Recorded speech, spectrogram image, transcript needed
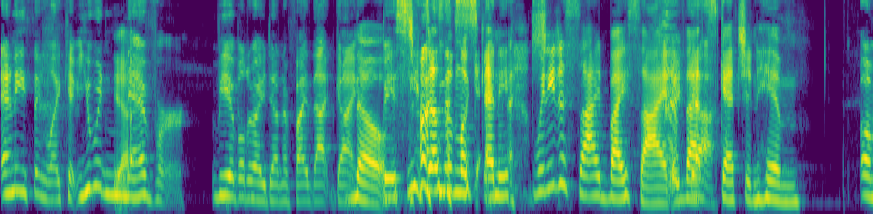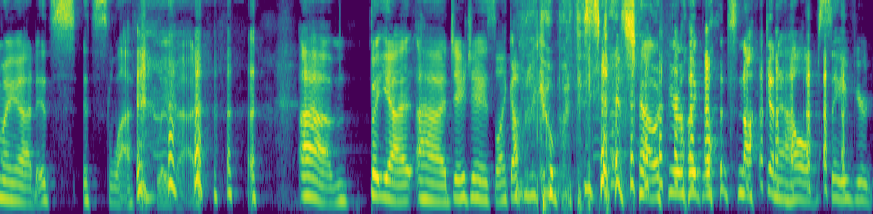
anything like him. You would Yeah. never be able to identify that guy. No, based he doesn't look any. We need a side by side of that Yeah. sketch and him. Oh my god, it's it's laughably bad. Um, but yeah, uh, JJ is like, I'm gonna go put the sketch out. And you're like, well, it's not gonna help save your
